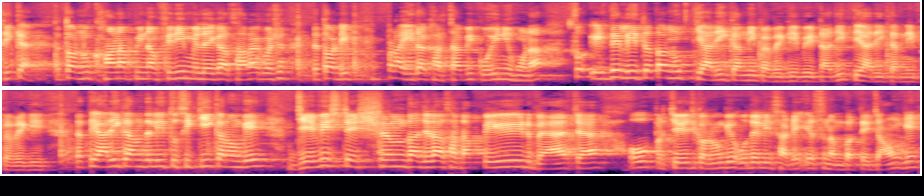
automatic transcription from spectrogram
ਠੀਕ ਹੈ? ਤੇ ਤੁਹਾਨੂੰ ਖਾਣਾ ਪੀਣਾ ਫ੍ਰੀ ਮਿਲੇਗਾ ਸਾਰਾ ਕੁਝ ਤੇ ਤੁਹਾਡੀ ਪੜ੍ਹਾਈ ਦਾ ਖਰਚਾ ਵੀ ਕੋਈ ਨਹੀਂ ਹੋਣਾ। ਸੋ ਸੋ ਇਸ ਦੇ ਲਈ ਤਾਂ ਤੁਹਾਨੂੰ ਤਿਆਰੀ ਕਰਨੀ ਪਵੇਗੀ ਬੇਟਾ ਜੀ, ਤਿਆਰੀ ਕਰਨੀ ਪਵੇਗੀ। ਤਾਂ ਤਿਆਰੀ ਕਰਨ ਦੇ ਲਈ ਤੁਸੀਂ ਕੀ ਕਰੋਗੇ? ਜੇਵੀ ਸਟੇਸ਼ਨ ਦਾ ਜਿਹੜਾ ਸਾਡਾ ਪੇਡ ਬੈਚ ਹੈ, ਉਹ ਪਰਚੇਜ ਕਰੋਗੇ, ਉਹਦੇ ਲਈ ਸਾਡੇ ਇਸ ਨੰਬਰ ਤੇ ਜਾਓਗੇ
